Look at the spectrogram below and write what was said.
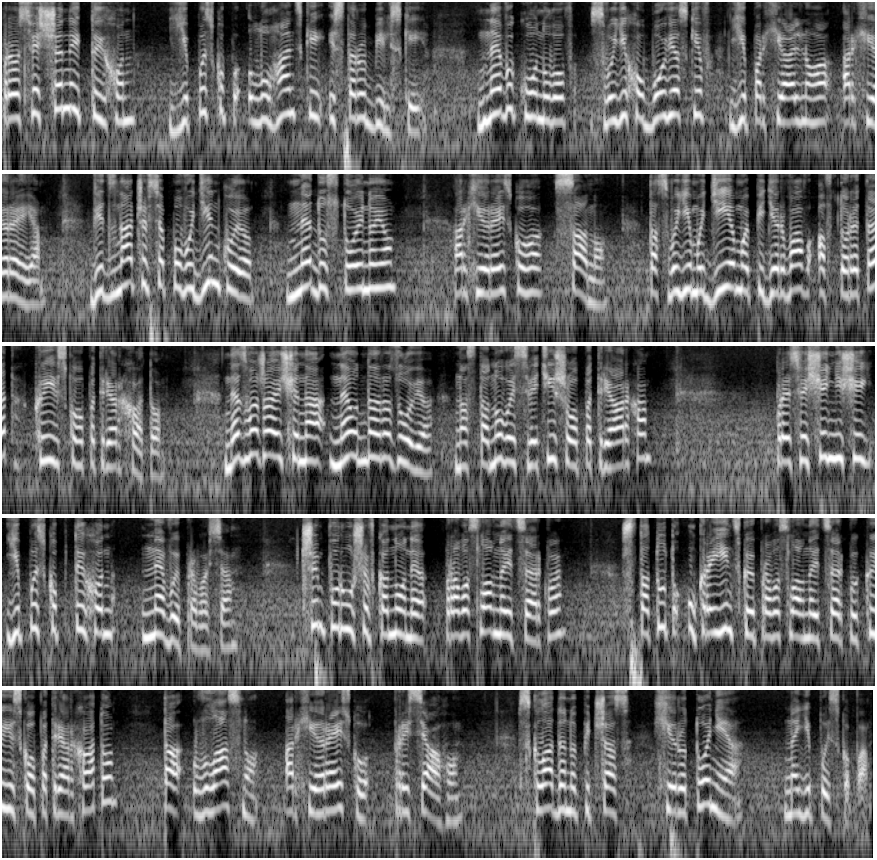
Преосвящений Тихон, єпископ Луганський і Старобільський, не виконував своїх обов'язків єпархіального архієрея, відзначився поведінкою недостойною архієрейського сану та своїми діями підірвав авторитет Київського патріархату. Незважаючи на неодноразові настанови святішого патріарха, пресвященніший єпископ Тихон не виправився, чим порушив канони православної церкви, статут Української православної церкви Київського патріархату та власну архієрейську присягу, складену під час хіротонія на єпископа.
